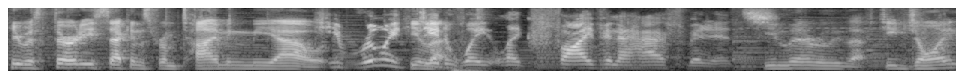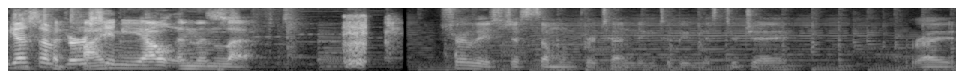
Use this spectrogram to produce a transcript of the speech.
He was 30 seconds from timing me out. He really He did left. wait like five and a half minutes. He literally left. He joined Guess to I'm time me out and then left. Surely it's just someone pretending to be Mr. J. Right?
